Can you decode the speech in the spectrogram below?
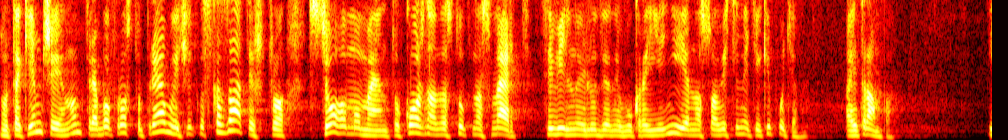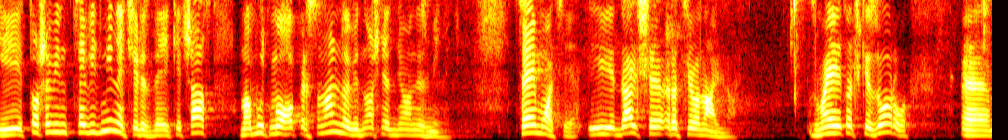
Ну таким чином треба просто прямо і чітко сказати, що з цього моменту кожна наступна смерть цивільної людини в Україні є на совісті не тільки Путіна, а й Трампа. І то, що він це відмінить через деякий час, мабуть, мого персонального відношення до нього не змінить. Це емоція. І далі раціонально. З моєї точки зору, е,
